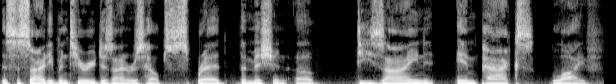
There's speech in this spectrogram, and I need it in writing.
The Society of Interior Designers helps spread the mission of design impacts life.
